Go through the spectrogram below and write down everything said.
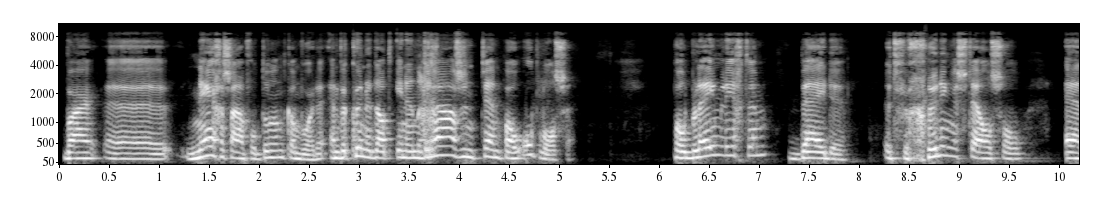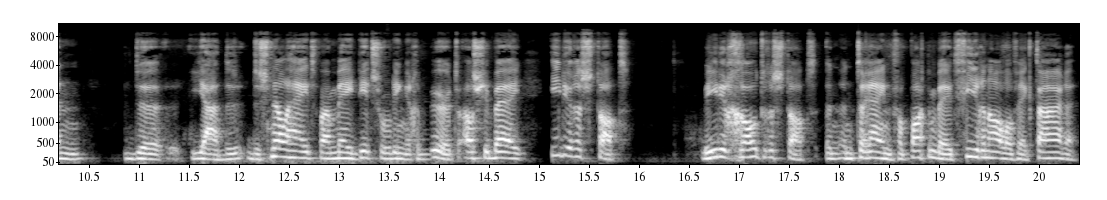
Waar uh, nergens aan voldaan kan worden. En we kunnen dat in een razend tempo oplossen. Probleem ligt hem bij de, het vergunningenstelsel en de, ja, de, de snelheid waarmee dit soort dingen gebeurt. Als je bij iedere stad bij iedere grotere stad een, een terrein van pak een beet 4,5 hectare,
